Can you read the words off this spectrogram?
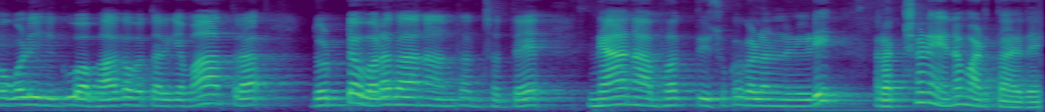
ಹೊಗಳಿ ಹಿಗ್ಗುವ ಭಾಗವತರಿಗೆ ಮಾತ್ರ ದೊಡ್ಡ ವರದಾನ ಅಂತ ಅನ್ಸುತ್ತೆ. ಜ್ಞಾನ, ಭಕ್ತಿ, ಸುಖಗಳನ್ನು ನೀಡಿ ರಕ್ಷಣೆಯನ್ನು ಮಾಡ್ತಾ ಇದೆ.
